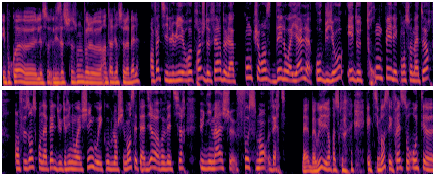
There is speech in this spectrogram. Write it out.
Et pourquoi les, associations veulent interdire ce label? En fait, il lui reproche de faire de la concurrence déloyale au bio et de tromper les consommateurs en faisant ce qu'on appelle du greenwashing ou éco-blanchiment, c'est-à-dire revêtir une image faussement verte. bah oui d'ailleurs parce que effectivement ces fraises sont haute euh,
